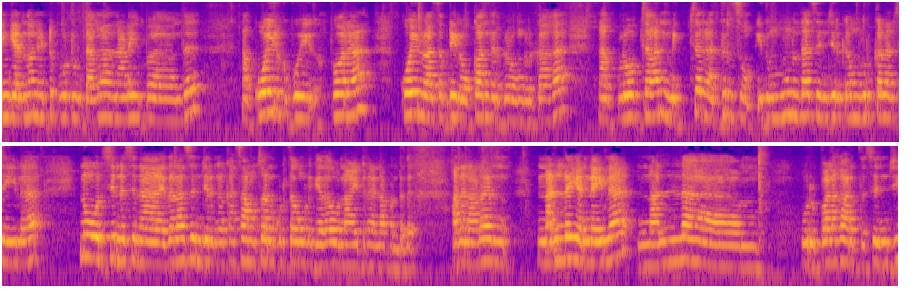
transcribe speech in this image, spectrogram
எங்கேருந்தோ நெட்டு போட்டு விட்டாங்க. அதனால் இப்போ வந்து நான் கோயிலுக்கு போய் போகிறேன் கோயில் வாசப்படியில் உட்காந்துருக்கிறவங்களுக்காக நான் குலோப்ஜான் மிக்சர் அதிரசம் இது மூணு தான் செஞ்சுருக்கேன். முறுக்கெல்லாம் செய்யலை. இன்னும் ஒரு சின்ன சின்ன இதெல்லாம் செஞ்சுருங்க. கசாமுசான்னு கொடுத்தா உங்களுக்கு ஏதோ ஒன்று ஆயிட்டுனா என்ன பண்ணுறது அதனால் நல்ல எண்ணெயில் நல்ல ஒரு பலகாரத்தை செஞ்சு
